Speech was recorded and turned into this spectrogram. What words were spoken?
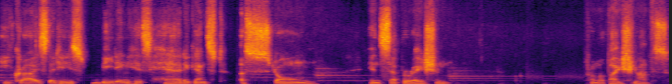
He cries that he's beating his head against a stone in separation from a Vaishnavas.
